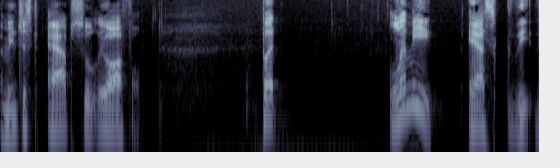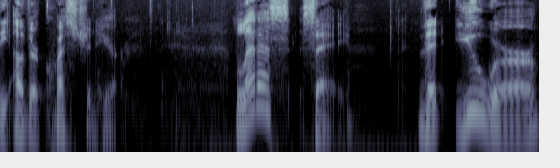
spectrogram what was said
I mean, just absolutely awful." But let me ask the the other question here. Let us say that you were.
